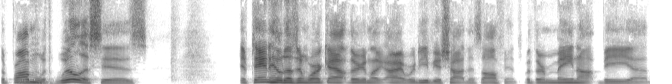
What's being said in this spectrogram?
The problem mm-hmm. with Willis is if Tannehill doesn't work out, they're gonna like, all right, we're gonna give you a shot in this offense, but there may not be. a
